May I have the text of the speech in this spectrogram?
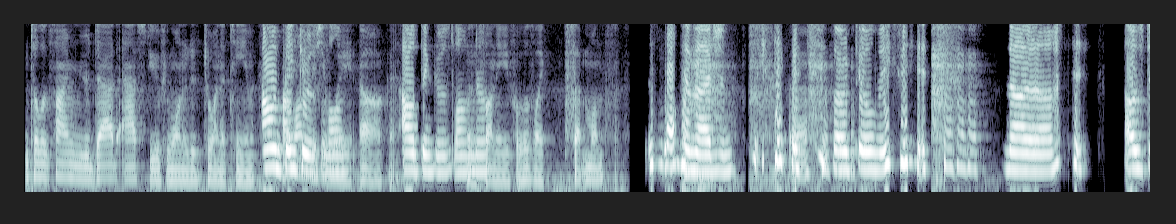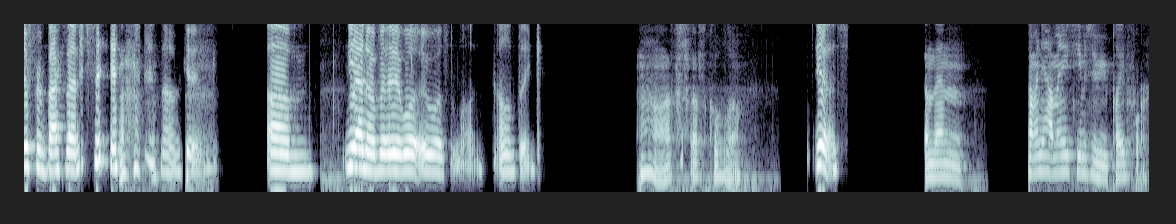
until the time your dad asked you if you wanted to join a team? I don't How think it was long. wait? Oh, okay. I don't think it was long. No, funny if it was like seven months. imagine that would kill me. no, no, no. I was different back then. no, I'm kidding. Um, yeah, no, but it was it wasn't long. I don't think. Oh, that's that's cool though. Yeah, And then, how many how many teams have you played for?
